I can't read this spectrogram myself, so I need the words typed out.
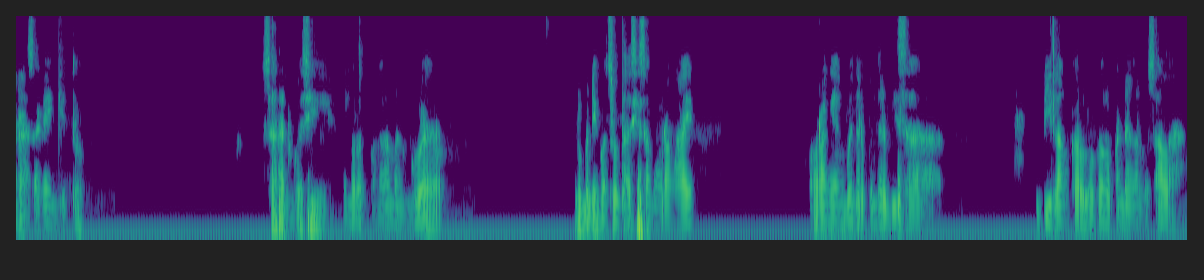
ngerasa kayak gitu. Saran gue sih menurut pengalaman gue lu mending konsultasi sama orang lain. Orang yang benar-benar bisa bilang ke lu kalau pandangan lu salah.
